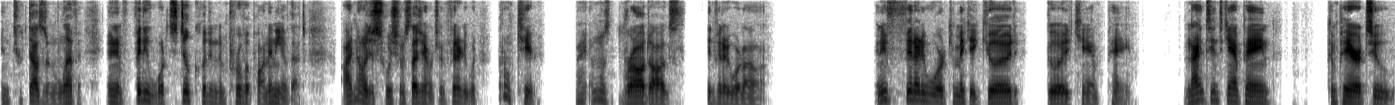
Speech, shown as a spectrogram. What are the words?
in 2011, and Infinity Ward still couldn't improve upon any of that. I know I just switched from Sledgehammer to Infinity Ward, but I don't care. Right? I'm just raw dogs Infinity Ward I want. And Infinity Ward can make a good, good campaign. 19th campaign compared to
